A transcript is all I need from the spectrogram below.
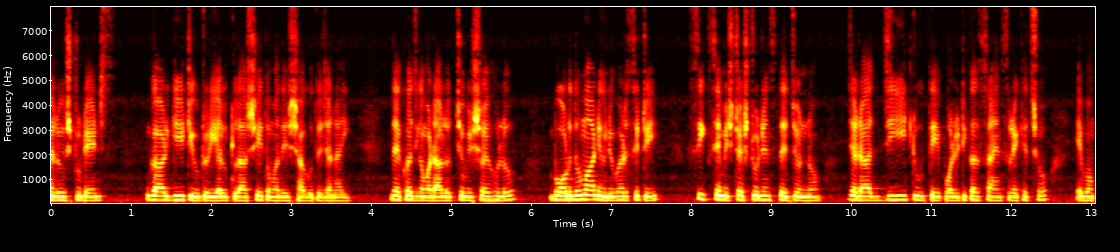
হ্যালো স্টুডেন্টস গার্গি টিউটোরিয়াল ক্লাসে তোমাদের স্বাগত জানাই। দেখো, আজকে আমার আলোচ্য বিষয় হলো বর্ধমান ইউনিভার্সিটি সিক্স সেমিস্টার স্টুডেন্টসদের জন্য, যারা জি টুতে পলিটিক্যাল সায়েন্স রেখেছো এবং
